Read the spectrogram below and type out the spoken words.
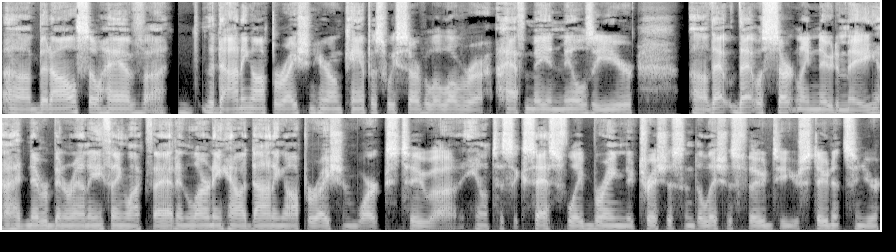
uh, but I also have uh, the dining operation here on campus. We serve a little over half a million meals a year. Uh, that that was certainly new to me. I had never been around anything like that, and learning how a dining operation works to uh, you know to successfully bring nutritious and delicious food to your students and your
